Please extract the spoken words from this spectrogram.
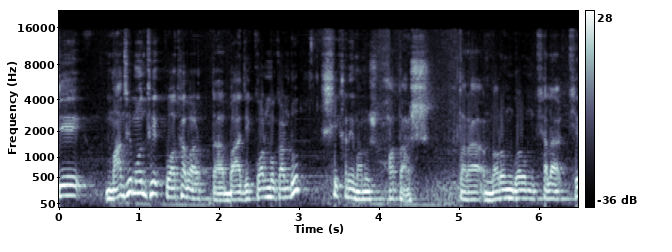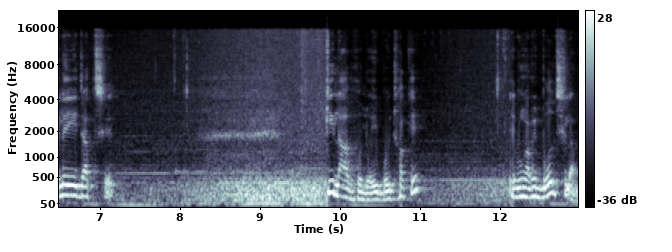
যে মাঝে মধ্যে কথাবার্তা বা যে কর্মকাণ্ড, সেখানে মানুষ হতাশ। তারা নরম গরম খেলা খেলেই যাচ্ছে। কি লাভ হলো এই বৈঠকে? এবং আমি বলছিলাম,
